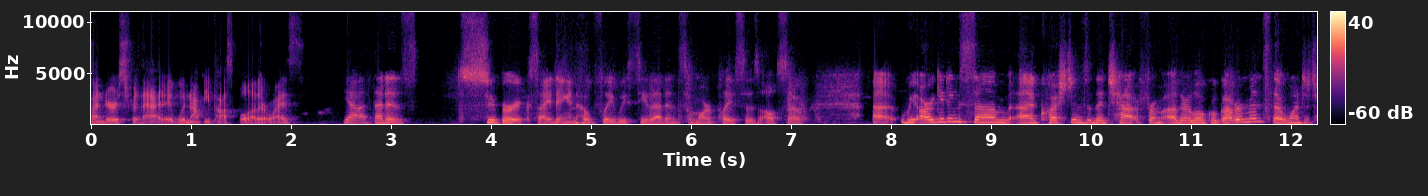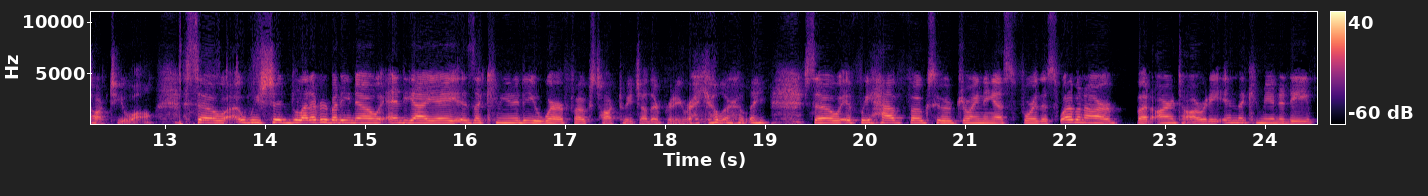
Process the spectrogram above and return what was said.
funders for that. It would not be possible otherwise. Yeah, that is super exciting, and hopefully we see that in some more places also. Uh, we are getting some uh, questions in the chat from other local governments that want to talk to you all. So uh, we should let everybody know NDIA is a community where folks talk to each other pretty regularly. So if we have folks who are joining us for this webinar but aren't already in the community,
